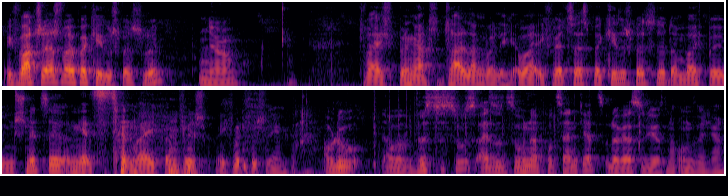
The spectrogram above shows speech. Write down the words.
Ich war zuerst mal bei Käsespätzle. Ja. Weil ich bin gerade total langweilig, aber ich werde zuerst bei Käsespätzle, dann war ich beim Schnitzel und jetzt dann war ich beim Fisch. Ich würde Fisch nehmen. Aber du, aber wüsstest du es also zu 100% jetzt oder wärst du dir jetzt noch unsicher?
